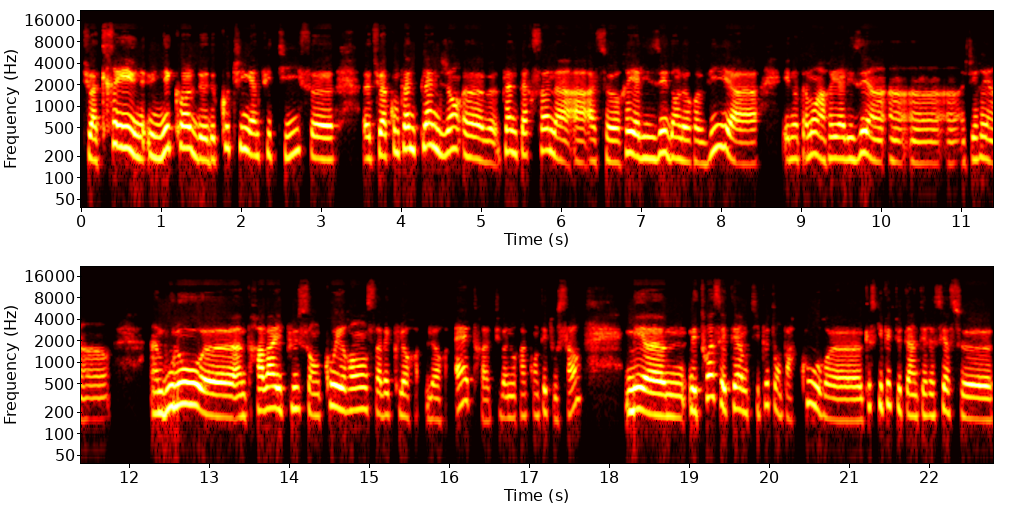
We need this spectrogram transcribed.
tu as créé une, une école de, coaching intuitif. tu accompagnes plein de gens, plein de personnes à, se réaliser dans leur vie, et notamment à réaliser un, un, un, un je dirais un, un boulot, euh, un travail plus en cohérence avec leur, leur être. Tu vas nous raconter tout ça. Mais, euh, mais toi, c'était un petit peu ton parcours. Euh, qu'est-ce qui fait que tu t'es intéressé à ce,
